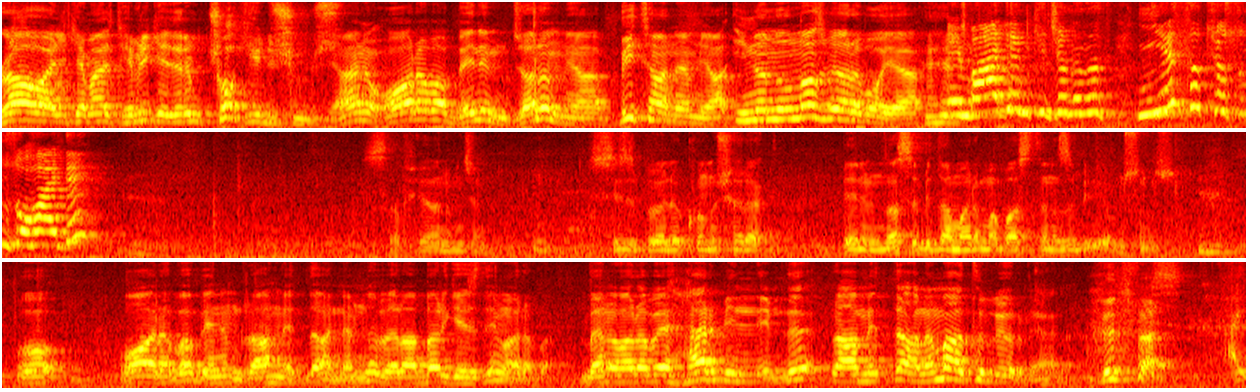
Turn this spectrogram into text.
Bravo Ali Kemal, tebrik ederim. Çok iyi düşünmüşsün. Yani o araba benim canım ya. Bir tanem ya. İnanılmaz bir araba o ya. e madem ki canınız niye satıyorsunuz o halde? Safiye Hanımcığım, siz böyle konuşarak benim nasıl bir damarıma bastığınızı biliyor musunuz? O o araba benim rahmetli annemle beraber gezdiğim araba. Ben o arabaya her bindiğimde rahmetli anamı hatırlıyorum yani. Lütfen. Ay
